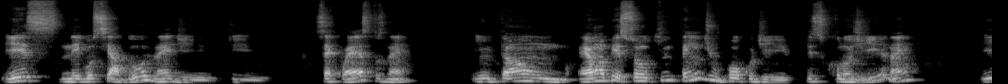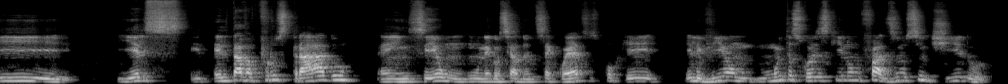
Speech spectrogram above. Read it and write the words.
ex-negociador né, de, de sequestros, né? Então, é uma pessoa que entende um pouco de psicologia, né? E, e ele estava frustrado em ser um, um, negociador de sequestros porque ele via muitas coisas que não faziam sentido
